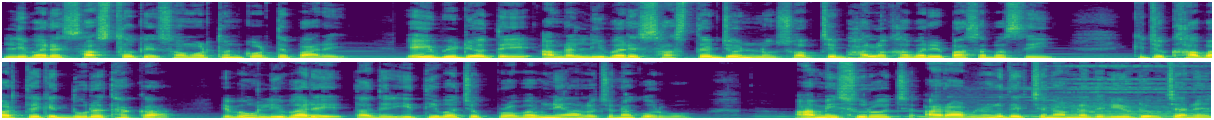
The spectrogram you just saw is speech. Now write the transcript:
লিভারের স্বাস্থ্যকে সমর্থন করতে পারে। এই ভিডিওতে আমরা লিভারের স্বাস্থ্যের জন্য সবচেয়ে ভালো খাবারের পাশাপাশি কিছু খাবার থেকে দূরে থাকা এবং লিভারে তাদের ইতিবাচক প্রভাব নিয়ে আলোচনা করব। আমি সুরজ, আর আপনারা দেখছেন আপনাদের YouTube channel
